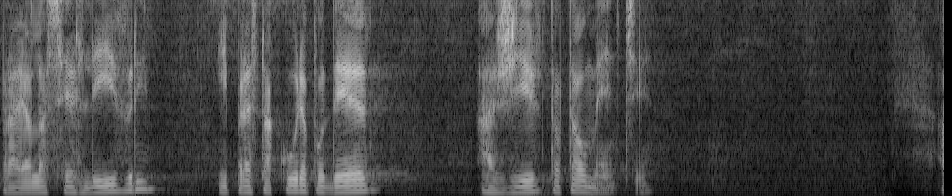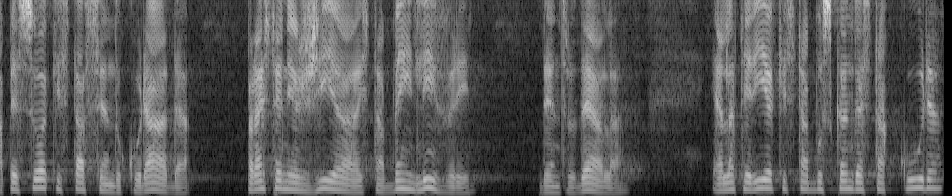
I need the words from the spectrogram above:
para ela ser livre e para esta cura poder agir totalmente. A pessoa que está sendo curada, para esta energia estar bem livre dentro dela, ela teria que estar buscando esta cura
